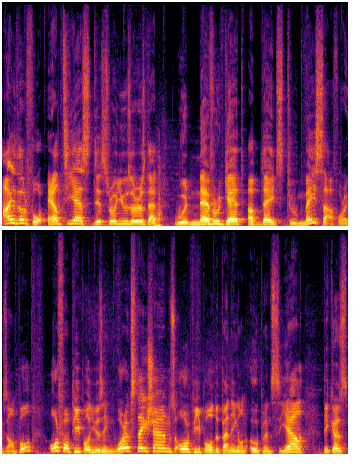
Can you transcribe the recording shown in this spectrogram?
either for LTS distro users that would never get updates to Mesa, for example, or for people using workstations, or people depending on OpenCL, because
